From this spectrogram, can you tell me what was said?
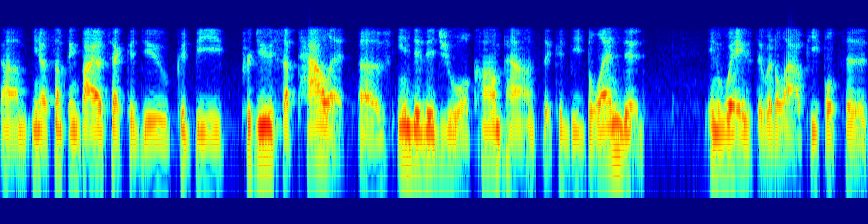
um, you know something biotech could do could be produce a palette of individual compounds that could be blended in ways that would allow people to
